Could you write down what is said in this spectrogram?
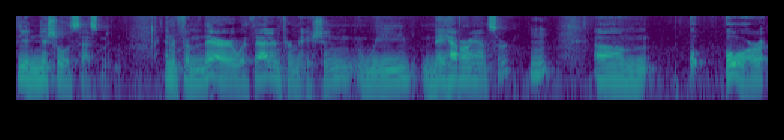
the initial assessment. And from there, with that information, we may have our answer. Um, or,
